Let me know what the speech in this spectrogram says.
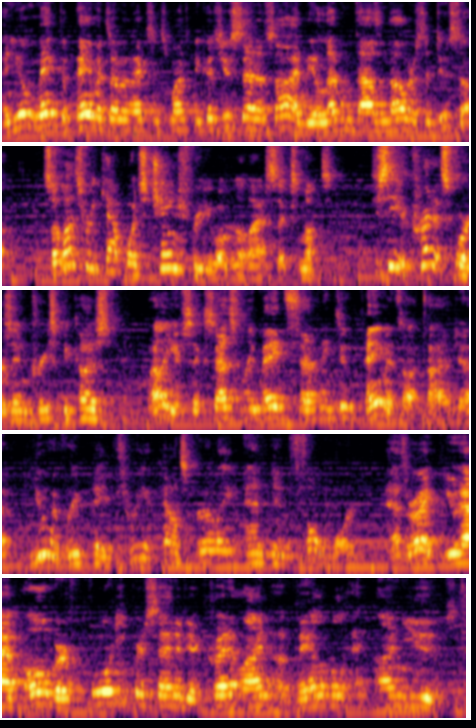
and you'll make the payments over the next six months because you set aside the $11,000 to do so. So let's recap what's changed for you over the last six months. You see, your credit scores increased because well, you've successfully made 72 payments on time, Jeff. You have repaid three accounts early and in full, Ward. That's right. You have over 40% of your credit line available and unused.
